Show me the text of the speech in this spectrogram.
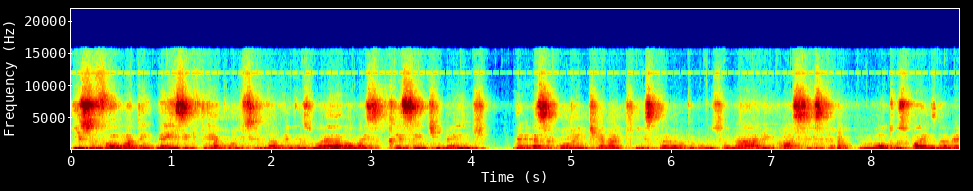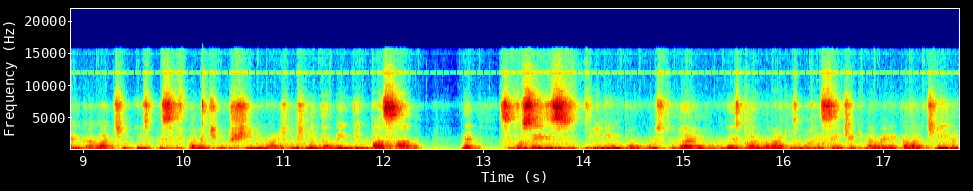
Isso foi uma tendência que tem acontecido na Venezuela, mas recentemente né, essa corrente anarquista, revolucionária, classista, em outros países da América Latina, especificamente no Chile e na Argentina, também tem passado. Né? Se vocês virem um pouco, estudarem um pouco da história do anarquismo recente aqui na América Latina,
